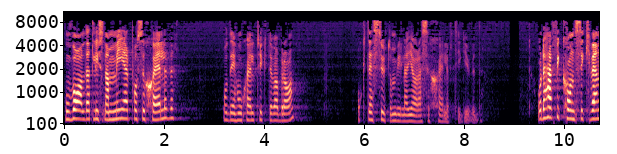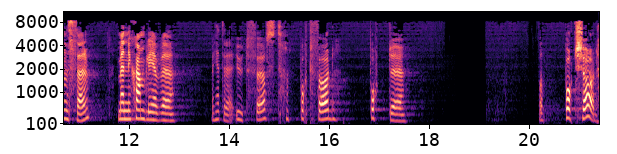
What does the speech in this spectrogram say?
Hon valde att lyssna mer på sig själv och det hon själv tyckte var bra och dessutom vilja göra sig själv till Gud. Och det här fick konsekvenser. Människan blev eh, vad heter det, utföst, bortförd, bort, eh, bortkörd,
